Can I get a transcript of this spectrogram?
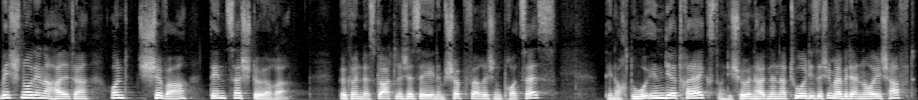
Vishnu, den Erhalter und Shiva, den Zerstörer. Wir können das Göttliche sehen im schöpferischen Prozess, den auch du in dir trägst und die Schönheit der Natur, die sich immer wieder neu schafft.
